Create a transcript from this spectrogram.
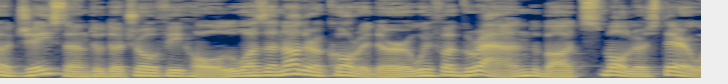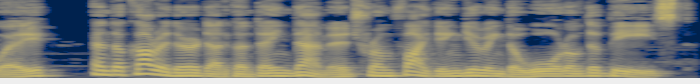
Adjacent to the trophy hall was another corridor with a grand but smaller stairway and a corridor that contained damage from fighting during the War of the Beast.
